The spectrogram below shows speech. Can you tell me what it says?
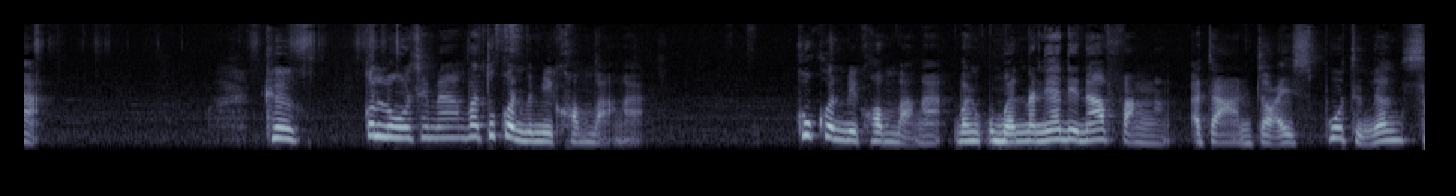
อะคือก็รู้ใช่ไหมว่าทุกคนมันมีความหวังอะทุกคนมีความหวังอะเหมือนมันเนี้ยดีน่าฟังอาจารย์จอยพูดถึงเรื่องส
